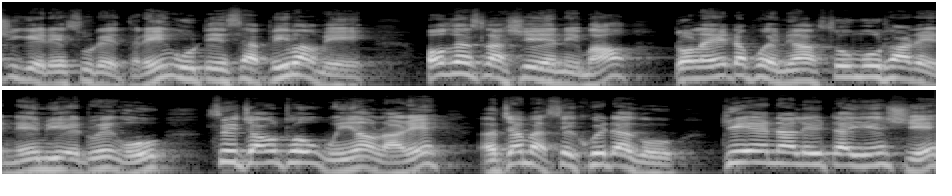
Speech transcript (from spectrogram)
ရှိခဲ့တဲ့ဆိုတဲ့သတင်းကိုတင်ဆက်ပေးပါမယ် ဩဂတ်စ်လ10ရက်နေ့မှာတော်လိုင်းတပ်ဖွဲ့များစိုးမိုးထားတဲ့နယ်မြေအတွင်းကိုစစ်ကြောင်းထုတ်ဝင်ရောက်လာတဲ့အကြမ်းဖက်စစ်ခွေးတပ်ကို KNL တပ်ရင်းရှင်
